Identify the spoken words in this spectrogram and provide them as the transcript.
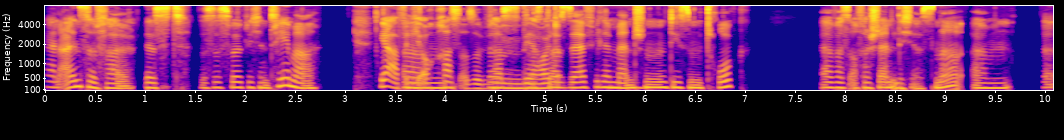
kein Einzelfall ist. Das ist wirklich ein Thema. Ja, finde ich auch ähm, krass. Also wir dass, haben wir dass heute da sehr viele Menschen diesem Druck, äh, was auch verständlich ist, ne, ähm, da,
